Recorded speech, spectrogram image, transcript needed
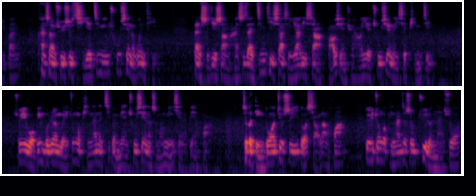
一般。看上去是企业经营出现了问题，但实际上还是在经济下行压力下，保险全行业出现了一些瓶颈。所以我并不认为中国平安的基本面出现了什么明显的变化，这个顶多就是一朵小浪花，对于中国平安这艘巨轮来说，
